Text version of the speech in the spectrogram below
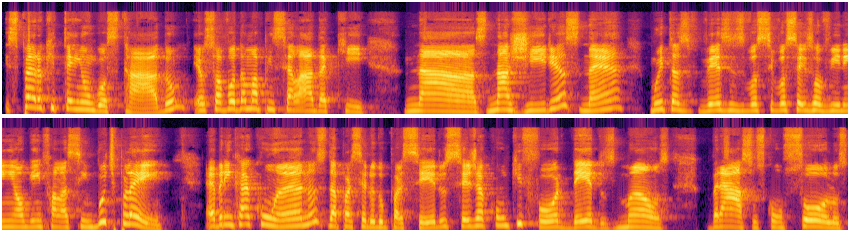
Espero que tenham gostado. Eu só vou dar uma pincelada aqui nas, nas gírias, né? Muitas vezes, se vocês ouvirem alguém falar assim, boot play, é brincar com anos da parceira do parceiro, seja com o que for, dedos, mãos, braços, consolos.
